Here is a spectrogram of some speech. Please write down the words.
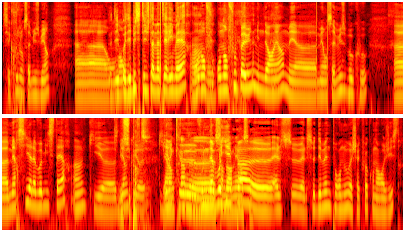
c'est cool, on s'amuse bien. Euh, Au, on dé- en- au début, c'était juste un intérimaire. hein, on, en mais- fout, on en fout pas une, mine de rien, mais, euh, mais on s'amuse beaucoup. Euh, merci à la voix mystère, hein, qui, euh, bien que, bien vous ne la voyez pas, euh, elle, se, elle se démène pour nous à chaque fois qu'on enregistre.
